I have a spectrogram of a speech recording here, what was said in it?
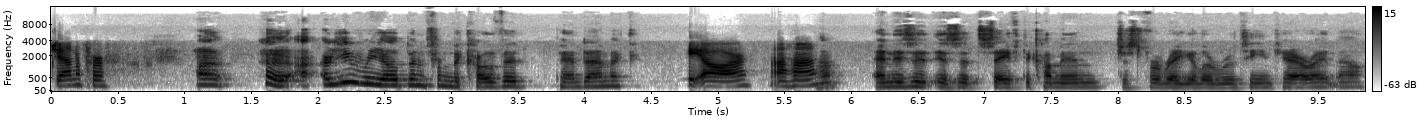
Jennifer. Uh, hey, are you reopened from the COVID pandemic? We are. Uh-huh. uh-huh. And is it is it safe to come in just for regular routine care right now?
